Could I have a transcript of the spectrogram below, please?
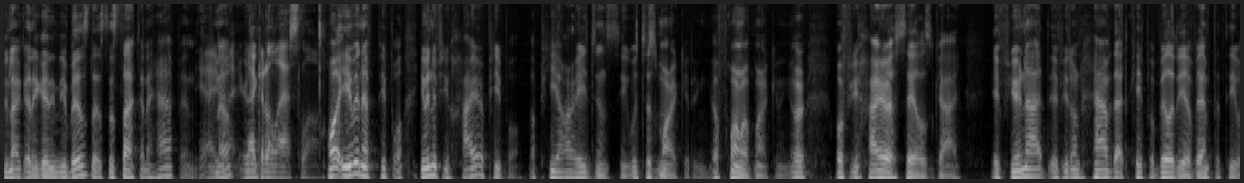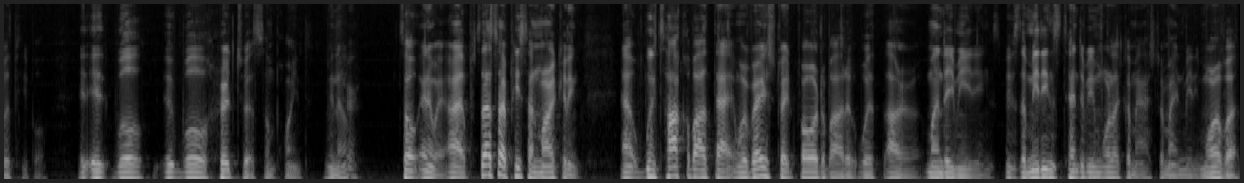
You're not going to get any business. It's not going to happen. Yeah, you you're know? not, you're not going to last long. Well, even if people, even if you hire people, a PR agency, which is marketing, a form of marketing, or or if you hire a sales guy, if you're not, if you don't have that capability of empathy with people, it, it will it will hurt you at some point. You know. Sure. So anyway, all right. So that's our piece on marketing. Uh, we talk about that, and we're very straightforward about it with our Monday meetings because the meetings tend to be more like a mastermind meeting, more of a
